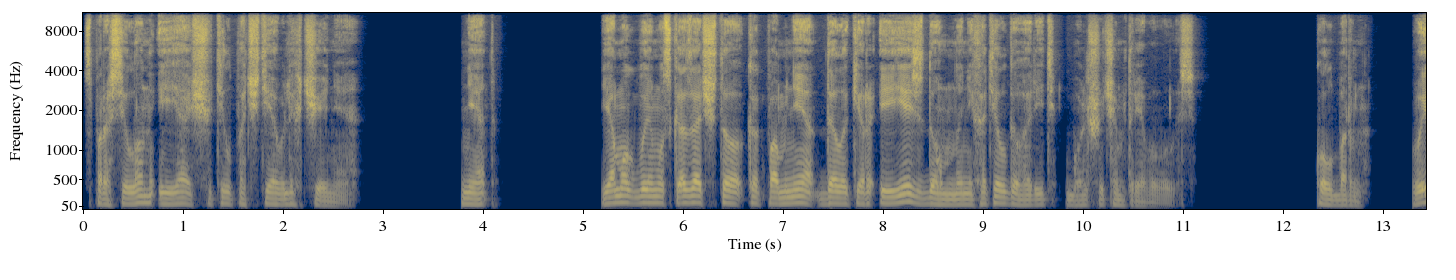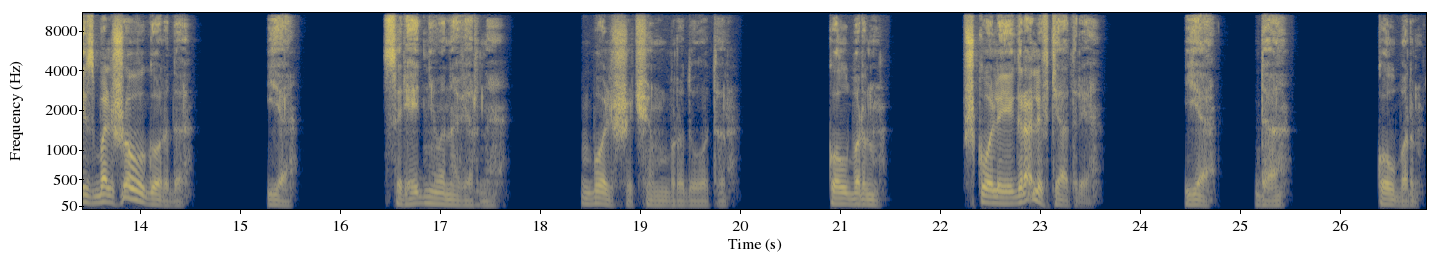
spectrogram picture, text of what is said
спросил он, и я ощутил почти облегчение. «Нет». Я мог бы ему сказать, что, как по мне, Делакер и есть дом, но не хотел говорить больше, чем требовалось. Колборн. «Вы из большого города?» «Я». «Среднего, наверное. Больше, чем Бродуотер». Колборн. «В школе играли в театре?» «Я». «Да». Колборн.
